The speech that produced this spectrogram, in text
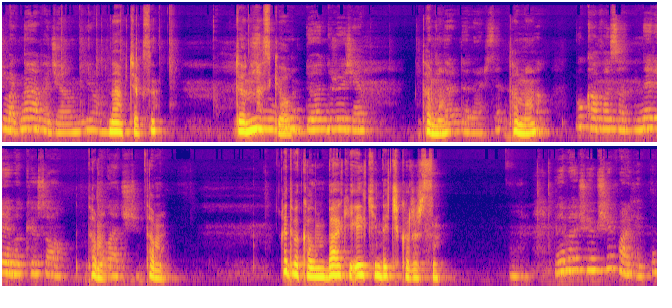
Şimdi bak ne yapacağım biliyor musun? Ne yapacaksın? Dönmez Şimdi ki o. bunu döndüreceğim. Tamam. Ne kadar dönerse. Tamam. Bu kafası nereye bakıyorsa o. Tamam. Onu açacağım. Tamam. Hadi bakalım belki ilkinde çıkarırsın. Bir de ben şöyle bir şey fark ettim.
